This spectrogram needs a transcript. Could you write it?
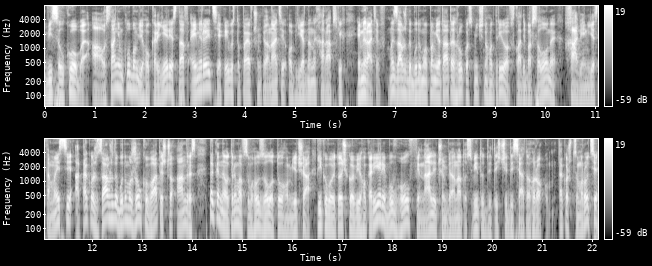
Вісел Кобе. А останнім клубом в його кар'єрі став Емірейтс, який виступає в чемпіонаті Об'єднаних Арабських Еміратів. Ми завжди будемо пам'ятати гру космічного тріо в складі Барселони Хаві Ін'єста Мессі, а також завжди будемо жалкувати, що Андрес таки не отримав свого золотого м'яча. Піковою точкою в його кар'єрі був гол в фіналі чемпіонату світу 2010 року. Також в цьому році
